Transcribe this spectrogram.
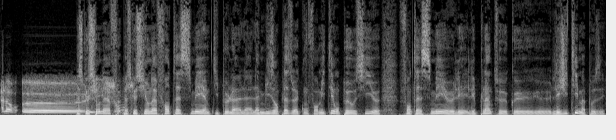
alors, euh, parce que si on a parce que si on a fantasmé un petit peu la, la, la, mise en place de la conformité, on peut aussi euh, fantasmer euh, les, les, plaintes que, légitimes à poser.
